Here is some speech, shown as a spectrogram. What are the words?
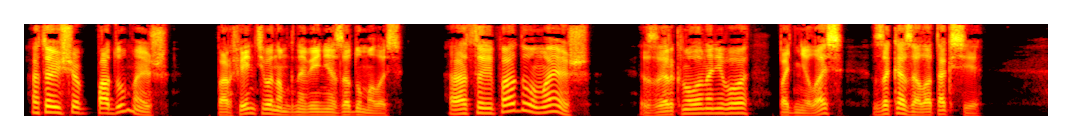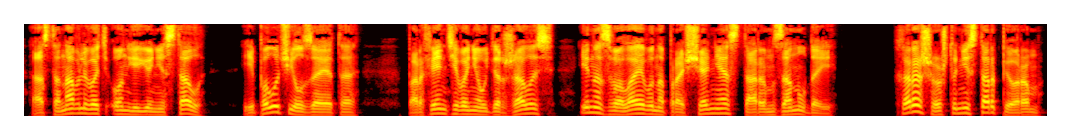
А то еще подумаешь. Парфентьева на мгновение задумалась. А ты подумаешь. Зыркнула на него, поднялась, заказала такси. Останавливать он ее не стал, и получил за это. Парфентьева не удержалась и назвала его на прощание старым занудой. Хорошо, что не старпером.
